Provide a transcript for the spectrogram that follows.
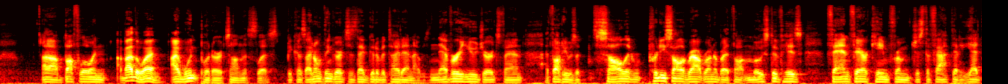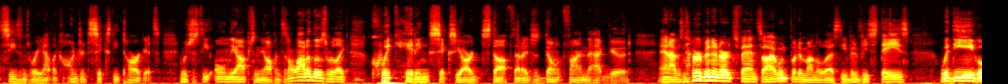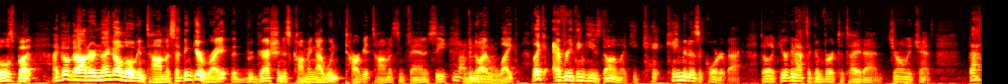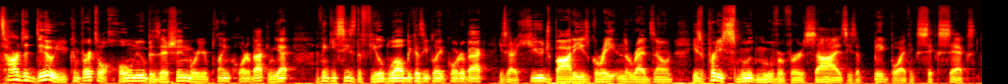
uh, Buffalo, and uh, by the way, I wouldn't put Ertz on this list because I don't think Ertz is that good of a tight end. I was never a huge Ertz fan. I thought he was a solid, pretty solid route runner, but I thought most of his fanfare came from just the fact that he had seasons where he had like 160 targets which is the only option in the offense. And a lot of those were like quick hitting six yard stuff that I just don't find that good. And I've never been an Ertz fan, so I wouldn't put him on the list, even if he stays with the Eagles, but I go Goedert and then I go Logan Thomas. I think you're right. The regression is coming. I wouldn't target Thomas in fantasy, even though I like like everything he's done. Like he came in as a quarterback. They're like, you're gonna have to convert to tight end. It's your only chance. That's hard to do. You convert to a whole new position where you're playing quarterback, and yet I think he sees the field well because he played quarterback. He's got a huge body. He's great in the red zone. He's a pretty smooth mover for his size. He's a big boy. I think six six.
